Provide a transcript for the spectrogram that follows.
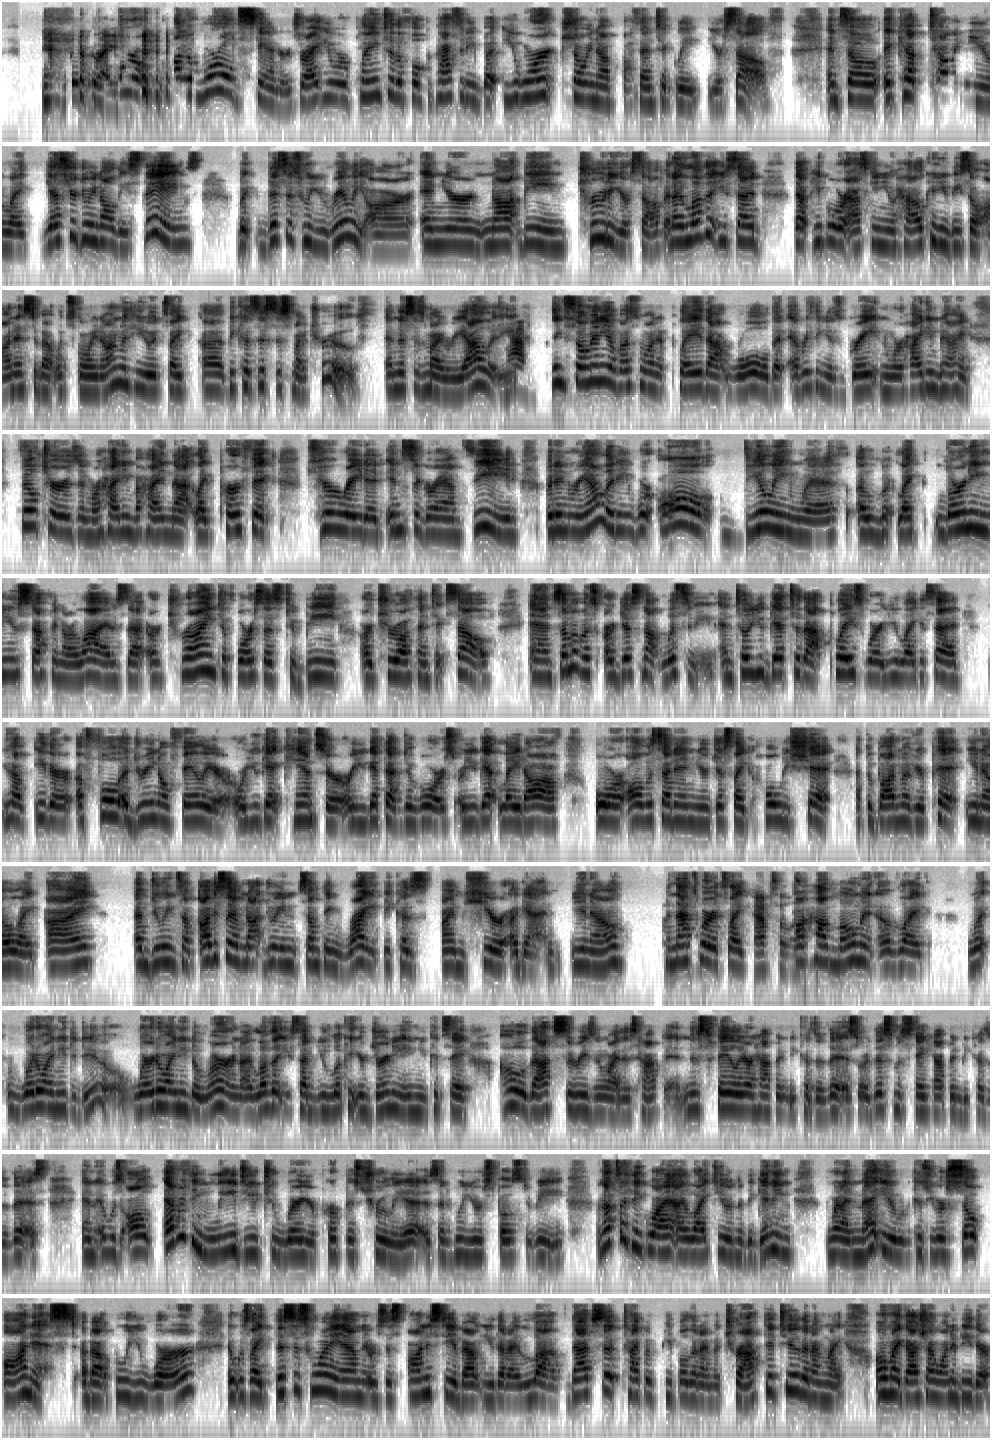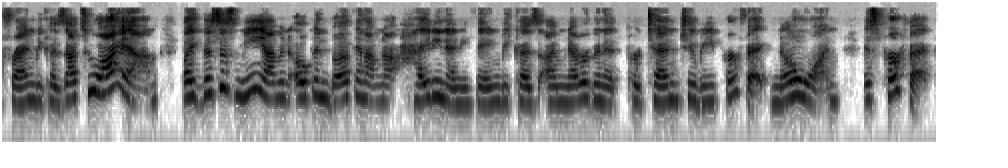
right. world, on the world standards right? You were playing to the full capacity but you weren't showing up authentically yourself. And so it kept telling you like yes you're doing all these things but this is who you really are and you're not being true to yourself. And i love that you said that people were asking you how can you be so honest about what's going on with you? It's like uh, because this is my truth and this is my reality. Yeah. I think so many of us want to play that role that everything is great and we're hiding behind filters and we're hiding behind that like perfect curated Instagram feed. But in reality, we're all dealing with a, like learning new stuff in our lives that are trying to force us to be our true authentic self. And some of us are just not listening until you get to that place where you, like I said, you have either a full adrenal failure or you get cancer or you get that divorce or you get laid off or all of a sudden you're just like holy shit at the bottom of your pit you know like i am doing some obviously i'm not doing something right because i'm here again you know? And that's where it's like absolutely. Aha moment of like what what do i need to do? Where do i need to learn? I love that you said you look at your journey and you could say oh, that's the reason why this happened. This failure happened because of this, or this mistake happened because of this. And it was all, everything leads you to where your purpose truly is and who you're supposed to be. And that's, I think, why I liked you in the beginning when I met you, because you were so honest about who you were. It was like, this is who I am. There was this honesty about you that I love. That's the type of people that I'm attracted to, that I'm like, oh my gosh, I want to be their friend because that's who I am. Like, this is me. I'm an open book and I'm not hiding anything because I'm never going to pretend to be perfect. No one is perfect.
